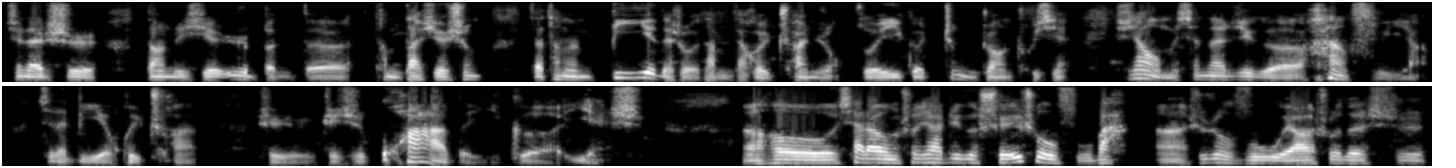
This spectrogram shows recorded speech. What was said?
现在是当这些日本的他们大学生在他们毕业的时候，他们才会穿这种作为一个正装出现，就像我们现在这个汉服一样，现在毕业会穿，是这是胯的一个演示。然后下来我们说一下这个水手服吧，啊，水手服我要说的是，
